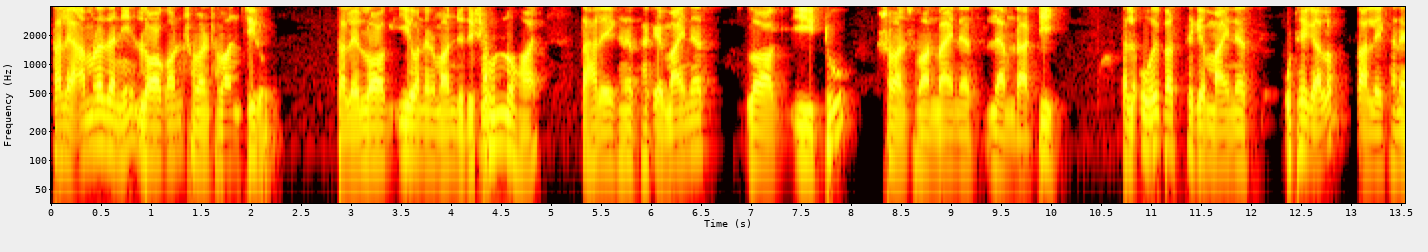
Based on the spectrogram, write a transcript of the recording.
তাহলে আমরা জানি লগ অন সমান সমান জিরো তাহলে লগ ই এর মান যদি শূন্য হয় তাহলে এখানে থাকে মাইনাস লগ ই টু সমান সমান মাইনাস ল্যামডা টি তাহলে ওই পাশ থেকে মাইনাস উঠে গেল, তাহলে এখানে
